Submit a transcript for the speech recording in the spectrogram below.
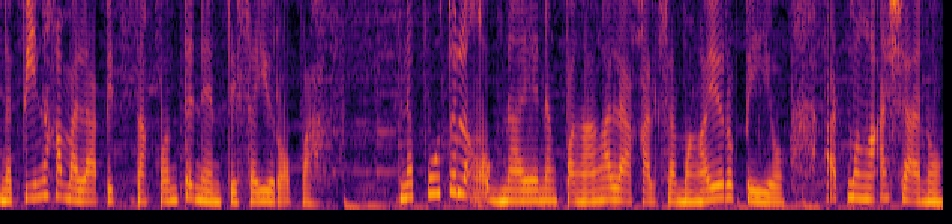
na pinakamalapit na kontinente sa Europa. Naputol ang ugnayan ng pangangalakal sa mga Europeo at mga Asyano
